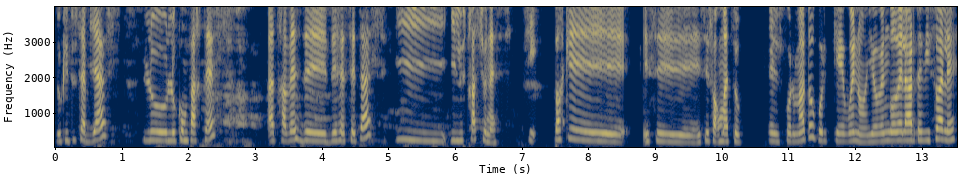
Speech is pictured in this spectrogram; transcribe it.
lo que tú sabías lo, lo compartes a través de, de recetas y ilustraciones. Sí. ¿Por qué ese, ese formato? El formato porque, bueno, yo vengo de las artes visuales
